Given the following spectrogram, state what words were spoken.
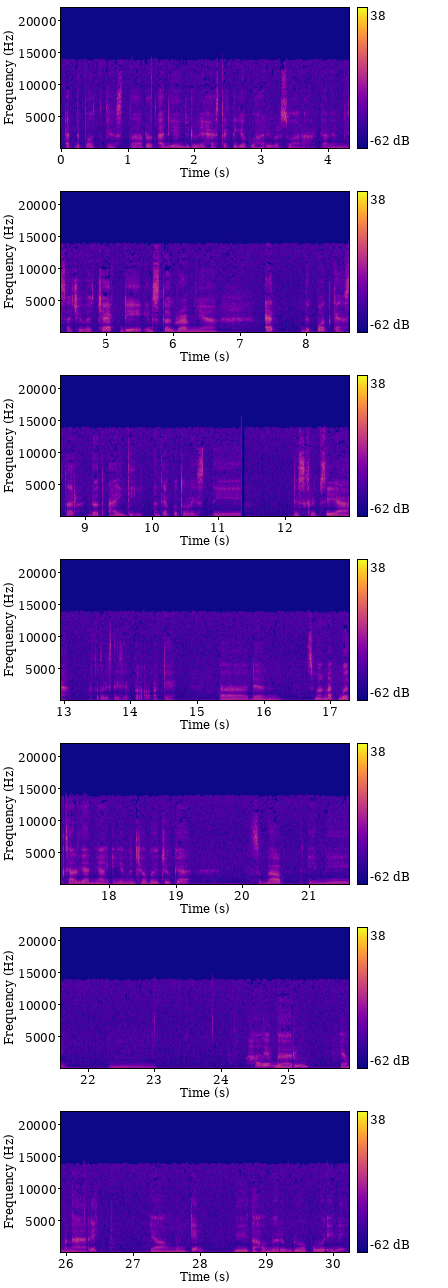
at thepodcaster.id yang judulnya hashtag 30 hari bersuara. Kalian bisa coba cek di instagramnya at thepodcaster.id nanti aku tulis di deskripsi ya. Aku tulis di situ. Oke. Okay. uh, eh, dan semangat buat kalian yang ingin mencoba juga sebab ini hmm, hal yang baru yang menarik yang mungkin di tahun 2020 ini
